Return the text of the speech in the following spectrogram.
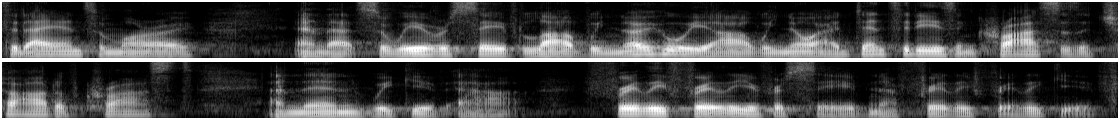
today, and tomorrow. And that so we receive love, we know who we are, we know our identity is in Christ as a child of Christ, and then we give out. Freely, freely you've received, now freely, freely give.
